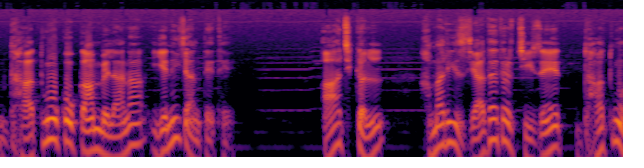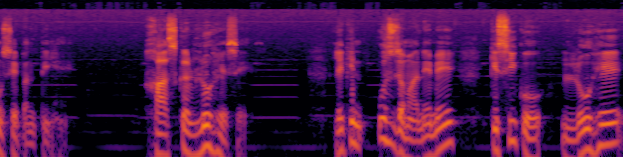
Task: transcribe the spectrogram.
धातुओं को काम में लाना ये नहीं जानते थे। आजकल हमारी ज़्यादातर चीज़ें धातुओं से बनती हैं, खासकर लोहे से। लेकिन उस जमाने में किसी को लोहे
